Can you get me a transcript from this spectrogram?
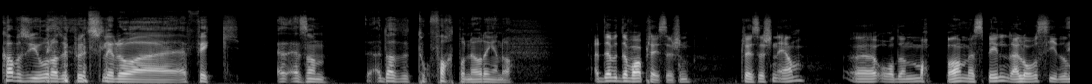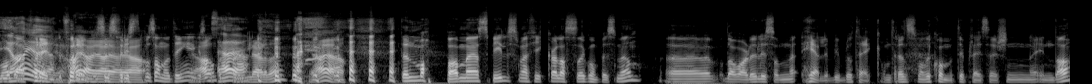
hva var det som gjorde at du plutselig da fikk en, en sånn Da det tok fart på nerdingen, da? Det, det var PlayStation. PlayStation 1 eh, og den mappa med spill. Det er lov å si det nå. Ja, det er ja. foreld Ja, ja, ja, ja, ja. på sånne ting. ikke Ja, sant? selvfølgelig er det det. Ja, ja. Den mappa med spill som jeg fikk av Lasse, kompisen min, uh, da var det liksom hele biblioteket omtrent som hadde kommet til PlayStation inn da.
